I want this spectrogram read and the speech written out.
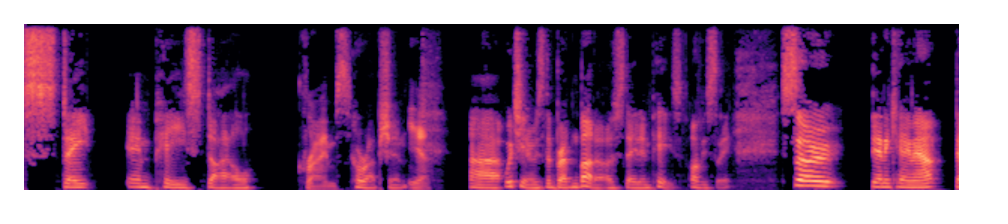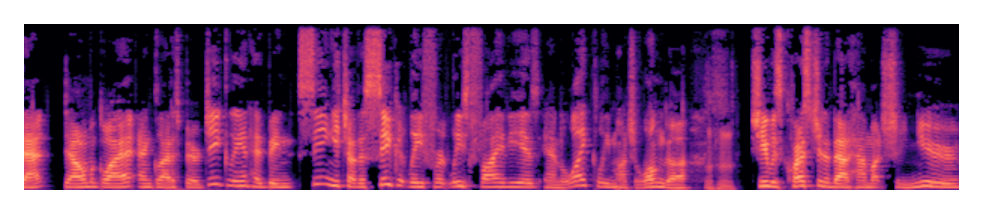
state MP style Crimes. corruption, Yeah. Uh, which you know is the bread and butter of state MPs, obviously. So then it came out that Daryl Maguire and Gladys Berejiklian had been seeing each other secretly for at least five years and likely much longer. hmm She was questioned about how much she knew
